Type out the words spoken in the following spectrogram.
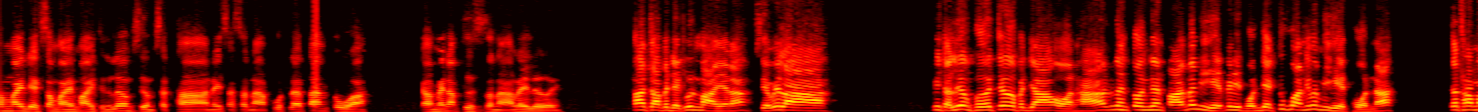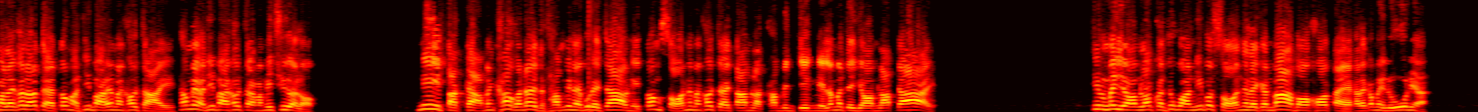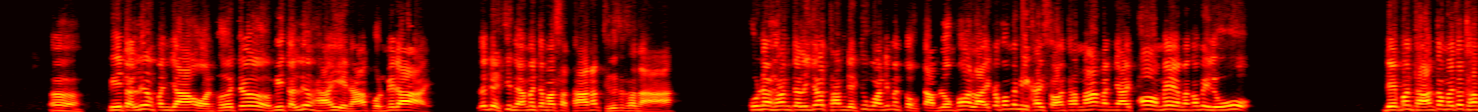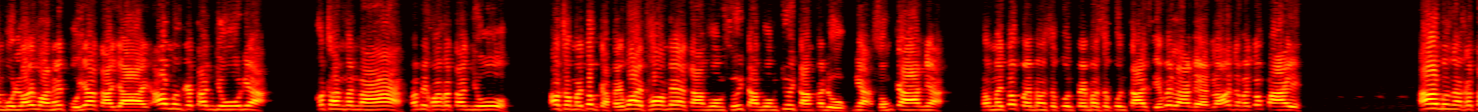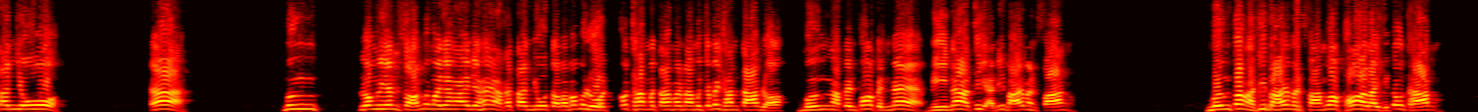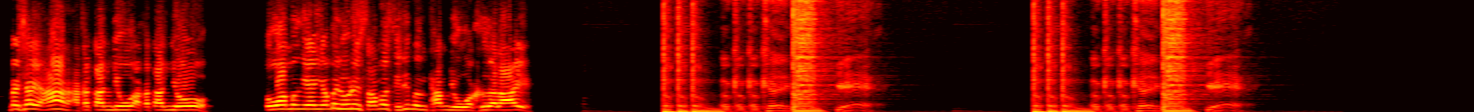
ทำไมเด็กสมัยใหม่ถึงเริ่มเสื่อมศรัทธาในศาสนาพุทธและตั้งตัวการไม่นับถือศาสนาอะไรเลย ถ้าจารย์เป็นเด็กรุ่นใหม่อะนะเสียเวลา มีแต่เรื่องเพ้อเจ้อปัญญาอ่อนหาเงินต้นเงินปลายไม่มีเหตุไม่มีผลเด็กทุกวันนี้มันมีเหตุผลนะจะทำอะไรก็แล้วแต่ต้องอธิบายให้มันเข้าใจ ถ้าไม่อธิบายเข้าใจมันไม่เชื่อหรอก นี่ตักกะมันเข้ากันได้แต่ทำที่ไหนพุทธเจ้าเนี่ยต้องสอนให้มันเข้าใจตามหลักคำเป็นจริงเนี่ยแล้วมันจะยอมรับได้ ที่มันไม่ยอมรับกันทุกวันนี้เพราะสอนอะไรกันบ้าบอคอแตกอะไรก็ไม่รู้เนี่ย เออ มีแต่เรื่องปัญญาอ่อนเพ้อเจ้อมีแต่เรื่องหาเหตุหาผลไม่ได้ แล้วเด็กที่ไหนมันจะมาศรัทธานับถือศาสนา คุณธรรมจริยธรรมเด็กทุกวันนี้มันตกต่ำลงเพราะอะไร ก็เพราะไม่มีใครสอนธรรมะมันไงพ่อแม่มันก็ไม่รู้ เด็กมันถามทำไมต้องทำบุญร้อยวันให้ปู่ย่าตายาย เอ้ามึงกตัญญูเนี่ยเขาทำกันมา มันเป็นความกตัญญูเอ้าทำไมต้องกลับไปไหว้พ่อแม่ตามวงซุยตามวงจุ้ยตามกระดูกเนี่ย สงการเนี่ยทำไมต้องไปบางสกุลไปบางสกุลตายเสียเวลาแดดร้อนทำไมต้องไป อ้าวมึงอะกตัญญู อ่ามึงโรงเรียนสอนมึงมายังไงเนี่ยให้อกตัญญูต่อบรรพบุรุษเขาทำมาตามกันมามึงจะไม่ทำตามเหรอ มึงอะเป็นพ่อเป็นแม่ มีหน้าที่อธิบายให้มันฟัง มึงต้องอธิบายให้มันฟังว่าเพราะอะไรถึงต้องทำไม่ใช่อ้างอกตัญญูอกตัญญูตัวมึงเองยังไม่รู้ด้วยซ้ำว่าสิ่งที่มึงทำอยู่คืออะไร Okay, okay, yeah. Okay, okay, yeah.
